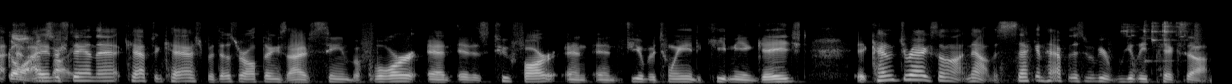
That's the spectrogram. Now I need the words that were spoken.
I- Go on, I, sorry. understand that, Captain Cash, but those are all things I've seen before, and it is too far and, and few between to keep me engaged. It kind of drags on. Now, the second half of this movie really picks up.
